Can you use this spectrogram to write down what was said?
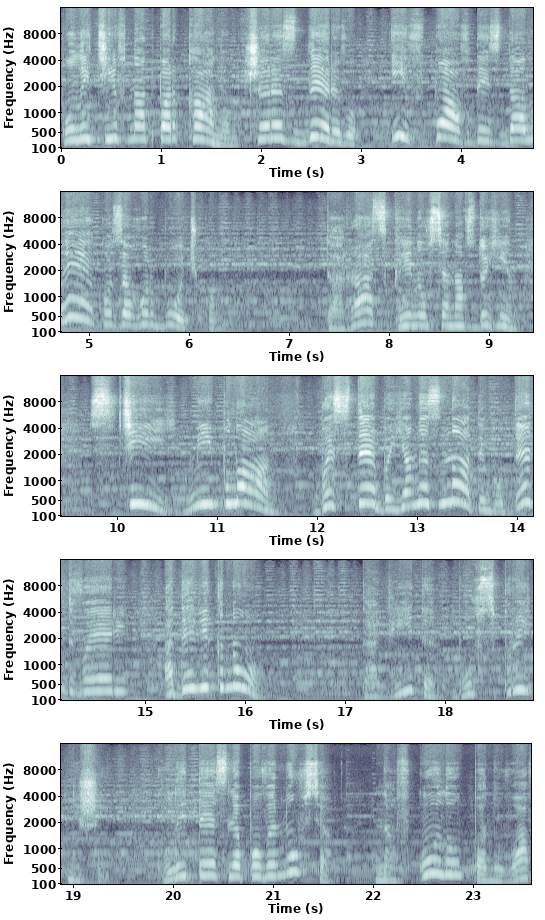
полетів над парканом через дерево і впав десь далеко за горбочком. Тарас кинувся навздогін. Стій, мій план! Без тебе я не знатиму, де двері, а де вікно. Та вітер був спритніший. Коли Тесля повернувся, навколо панував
